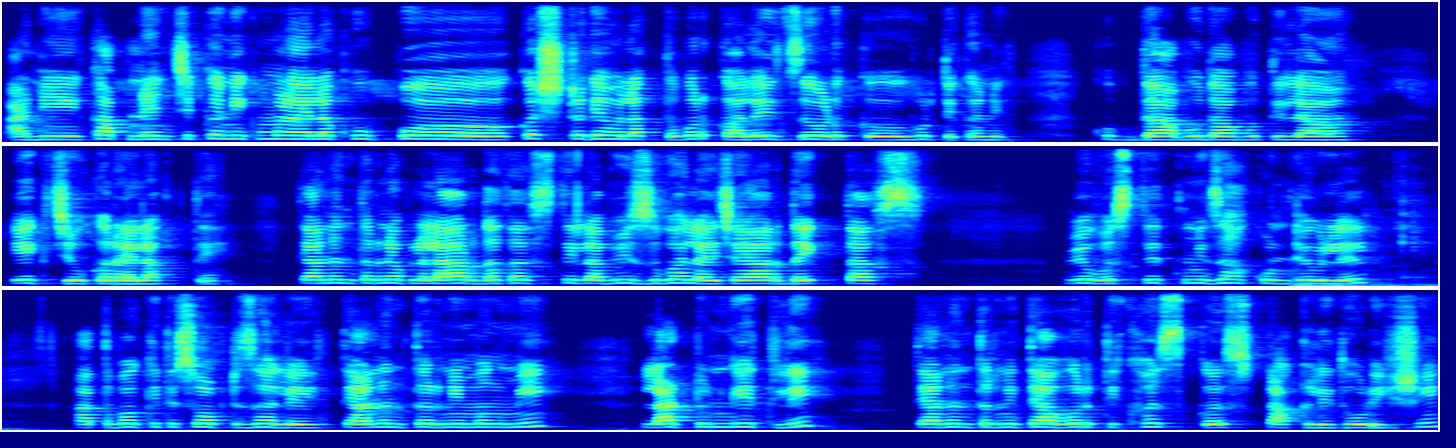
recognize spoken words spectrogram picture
आणि कापण्यांची कणिक मळायला खूप कष्ट घ्यावं लागतं बरं का. लई जड क होते कणिक. खूप दाबू दाबू तिला एकजीव करायला लागते. त्यानंतरने आपल्याला अर्धा तास तिला भिजू घालायचे आहे. अर्धा एक तास व्यवस्थित मी झाकून ठेवले आता बघ किती सॉफ्ट झाले. त्यानंतरनी मग मी लाटून घेतली. त्यानंतरनी त्यावरती खसखस टाकली थोडीशी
